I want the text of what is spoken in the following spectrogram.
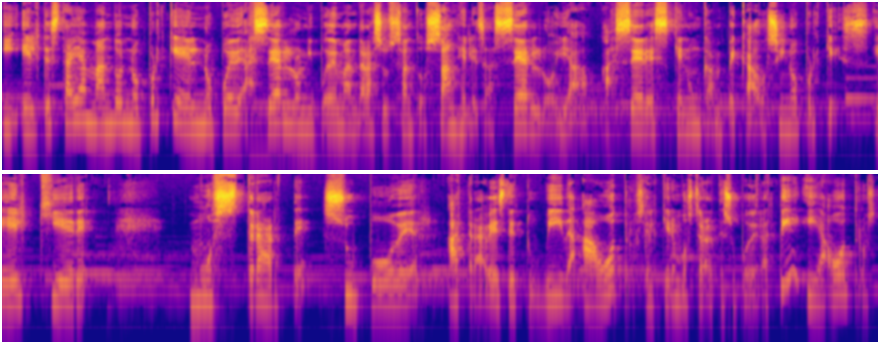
Y Él te está llamando no porque Él no puede hacerlo, ni puede mandar a sus santos ángeles a hacerlo y a, seres que nunca han pecado, sino porque Él quiere mostrarte su poder a través de tu vida a otros. Él quiere mostrarte su poder a ti y a otros.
